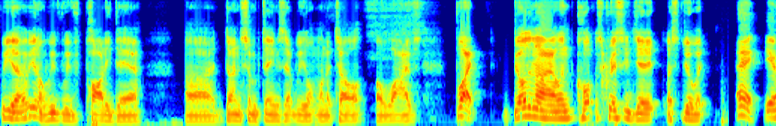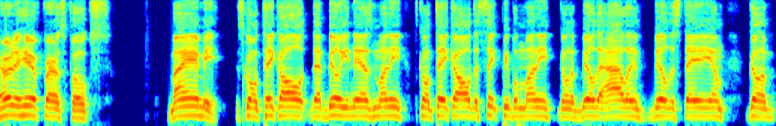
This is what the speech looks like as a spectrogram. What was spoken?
We, uh, you know, we've, we've partied there uh, done some things that we don't want to tell our wives. But build an island. Corpus Christi did it. Let's do it. Hey, you heard it here first, folks. Miami. It's to take all that billionaires' money. It's to take all the sick people money. To build an island, build a stadium. Going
